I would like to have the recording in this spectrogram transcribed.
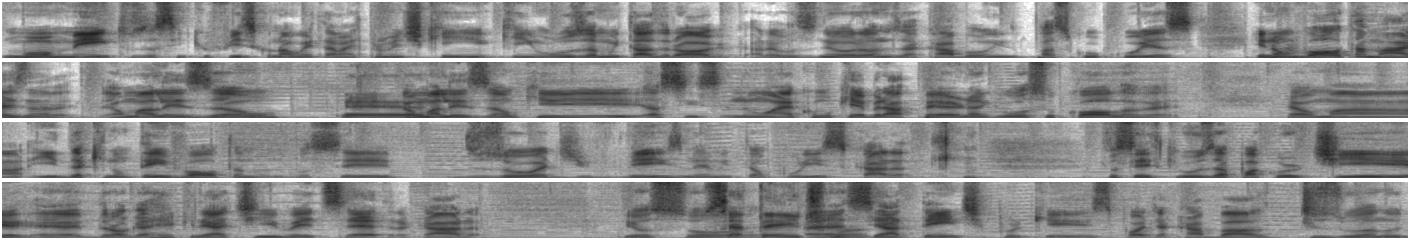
momentos assim que o físico não aguenta mais, principalmente quem, quem usa muita droga, cara, os neurônios acabam indo para as cucuias e não volta mais, né, velho? É uma lesão é... é uma lesão que, assim, não é como quebrar a perna e o osso cola, velho. É uma ida que não tem volta, mano. Você zoa de vez mesmo. Então, por isso, cara, você que usa pra curtir, é, droga recreativa, etc., cara, eu sou. Se atente, é, mano. Se atente, porque isso pode acabar te zoando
